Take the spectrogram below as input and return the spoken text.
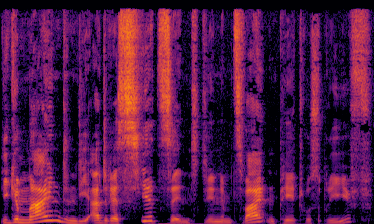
Die Gemeinden, die adressiert sind in dem zweiten Petrusbrief,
